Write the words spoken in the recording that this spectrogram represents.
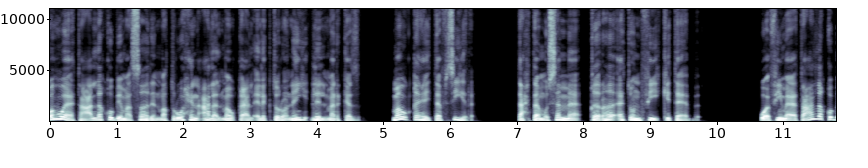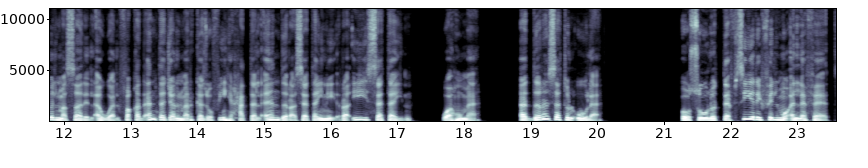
وهو يتعلق بمسار مطروح على الموقع الإلكتروني للمركز موقع تفسير تحت مسمى قراءة في كتاب وفيما يتعلق بالمسار الأول فقد أنتج المركز فيه حتى الآن دراستين رئيستين وهما الدراسة الأولى أصول التفسير في المؤلفات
